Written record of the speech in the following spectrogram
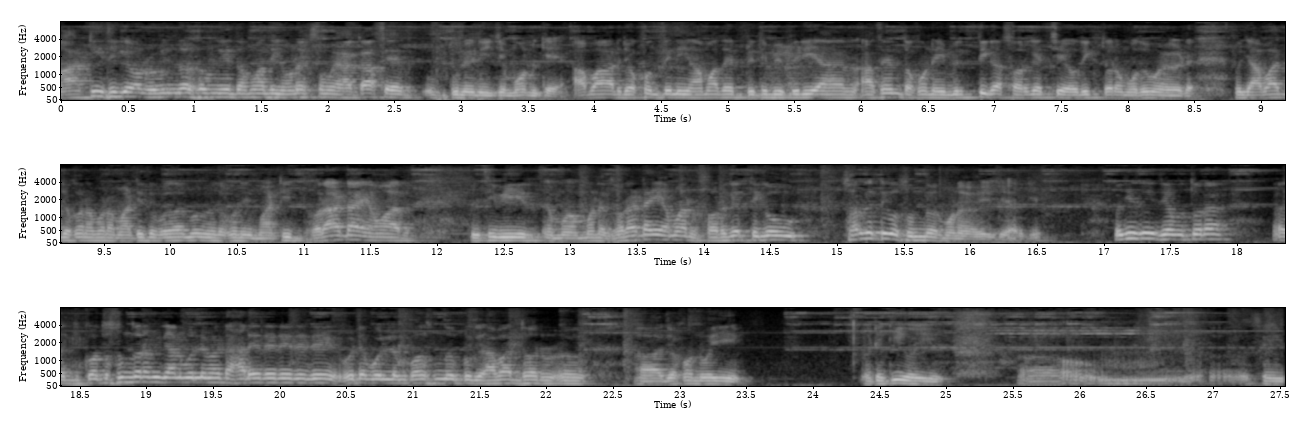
মাটি থেকে রবীন্দ্রসঙ্গীত আমাদের অনেক সময় আকাশে তুলে নিয়েছে মনকে। আবার যখন তিনি আমাদের পৃথিবী ফিরিয়ে আসেন, তখন এই মৃত্তিকা স্বর্গের চেয়ে অধিকতর মধুময় ওঠে। আবার যখন আমরা মাটিতে প্রদান তখন এই মাটির ধরাটাই আমার পৃথিবীর মানে ধরাটাই আমার স্বর্গের থেকেও স্বর্গের থেকেও সুন্দর মনে হয়েছে আর কি। বলছি যে যেমন তোরা কত সুন্দর আমি গান বললাম, একটা হারে রে রে রে রে, ওইটা বললাম, কত সুন্দর আবার ধর যখন ওই, ওইটা কি ওই সেই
